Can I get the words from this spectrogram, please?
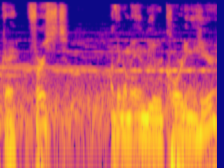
Okay, first, I think I'm gonna end the recording here.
